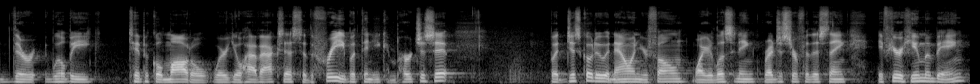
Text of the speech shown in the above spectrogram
there will be typical model where you'll have access to the free, but then you can purchase it. But just go do it now on your phone while you're listening. Register for this thing. If you're a human being,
